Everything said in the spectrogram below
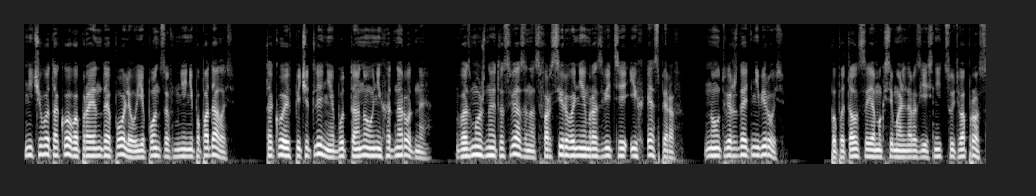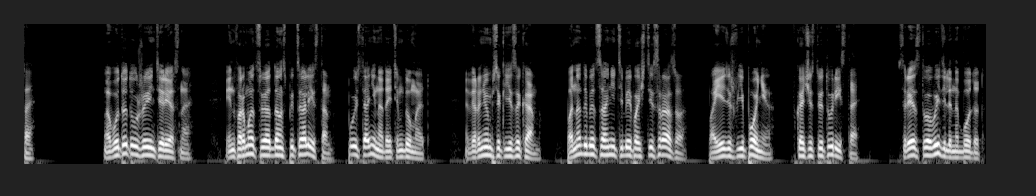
Ничего такого про НД-поле у японцев мне не попадалось. Такое впечатление, будто оно у них однородное. Возможно, это связано с форсированием развития их эсперов, но утверждать не берусь. Попытался я максимально разъяснить суть вопроса. А вот это уже интересно. Информацию отдам специалистам, пусть они над этим думают. Вернемся к языкам. Понадобятся они тебе почти сразу. Поедешь в Японию, в качестве туриста. Средства выделены будут,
